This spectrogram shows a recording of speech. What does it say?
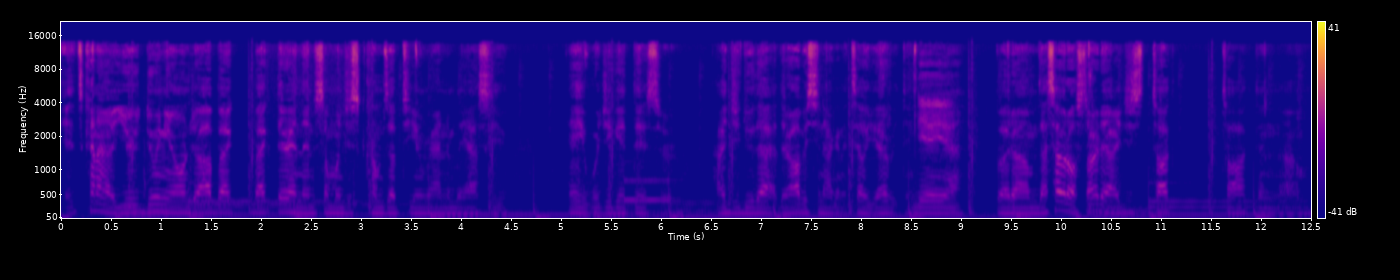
it's kind of, you're doing your own job back, back there and then someone just comes up to you and randomly asks you, hey, where'd you get this? Or how'd you do that? They're obviously not going to tell you everything. Yeah. Yeah. But um, that's how it all started. I just talked, talked, and um,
